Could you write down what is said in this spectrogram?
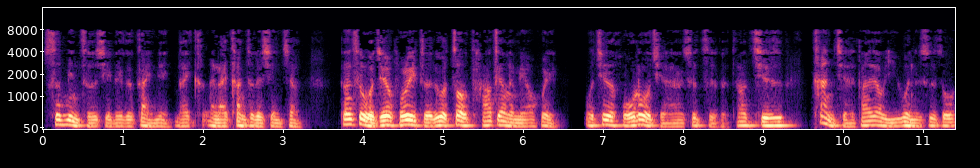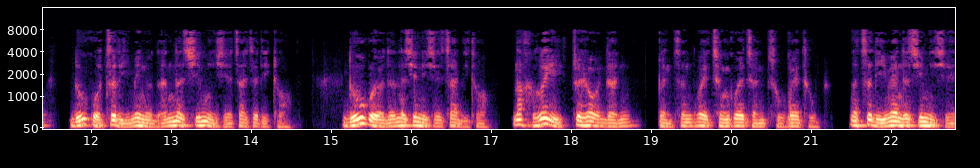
生命哲学的一个概念来看来看这个现象。但是我觉得弗洛伊德如果照他这样的描绘，我记得活络起来是指的，他其实看起来他要疑问的是说，如果这里面有人的心理学在这里头。如果有人的心理学在里头，那何以最后人本身会尘归尘，土归土？那这里面的心理学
